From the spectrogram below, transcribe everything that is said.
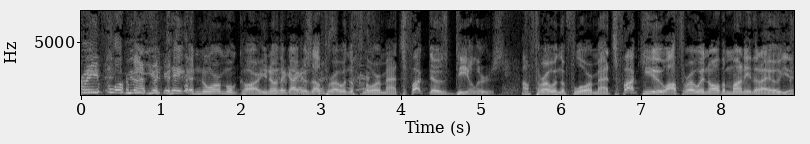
free floor You, mats. you take a normal car. You know, when the guy goes, "I'll throw in the floor mats." Fuck those dealers. I'll throw in the floor mats. Fuck you. I'll throw in all the money that I owe you.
